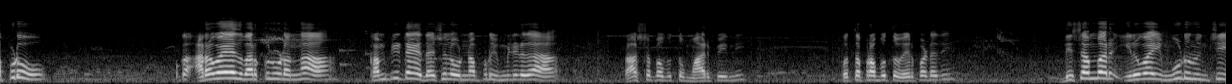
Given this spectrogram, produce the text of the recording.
అప్పుడు ఒక అరవై ఐదు వర్కులు కూడా కంప్లీట్ అయ్యే దశలో ఉన్నప్పుడు ఇమ్మీడియట్గా రాష్ట్ర ప్రభుత్వం మారిపోయింది. కొత్త ప్రభుత్వం ఏర్పడ్డది. డిసెంబర్ ఇరవై మూడు నుంచి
